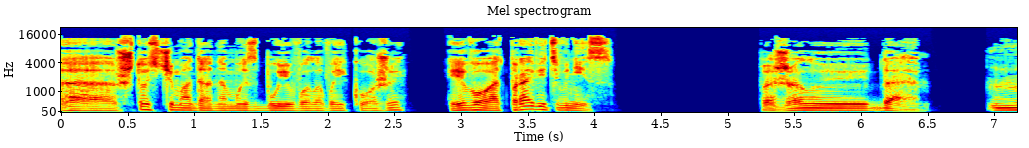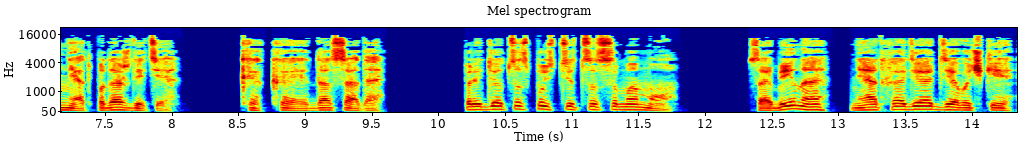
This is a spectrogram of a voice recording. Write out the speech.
А что с чемоданом из буйволовой кожи? Его отправить вниз? Пожалуй, да. Нет, подождите. Какая досада. Придется спуститься самому. Сабина, не отходи от девочки.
